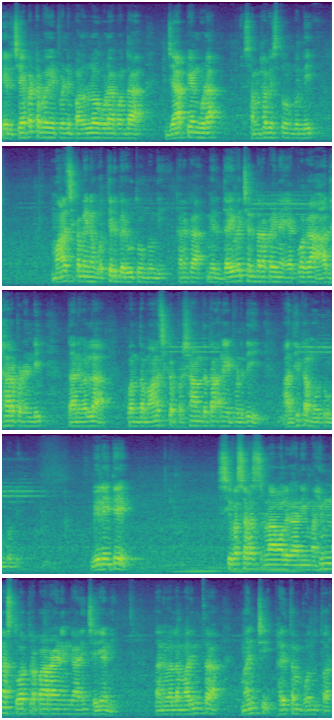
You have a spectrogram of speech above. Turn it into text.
మీరు చేపట్టబోయేటువంటి పనుల్లో కూడా కొంత జాప్యం కూడా సంభవిస్తూ ఉంటుంది. మానసికమైన ఒత్తిడి పెరుగుతూ ఉంటుంది. కనుక మీరు దైవ చింతన పైన ఎక్కువగా ఆధారపడండి. దానివల్ల కొంత మానసిక ప్రశాంతత అనేటువంటిది అధికమవుతూ ఉంటుంది. వీలైతే శివ సహస్రనామాలు కానీ మహిమ్న స్తోత్ర పారాయణం కానీ చేయండి. దానివల్ల మరింత మంచి ఫలితం పొందుతారు.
